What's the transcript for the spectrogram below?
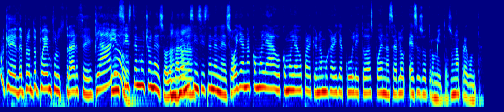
Porque de pronto pueden frustrarse. Claro. Insisten mucho en eso, los Ajá. varones insisten en eso. Oye, Ana, ¿cómo le hago? ¿Cómo le hago para que una mujer eyacule y todas pueden hacerlo? Ese es otro mito, es una pregunta.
